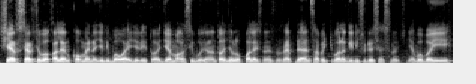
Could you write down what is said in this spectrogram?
share-share coba kalian komen aja di bawah ya. Jadi itu aja makasih buat yang nonton jangan lupa like dan subscribe dan sampai jumpa lagi di video saya selanjutnya. Bye bye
